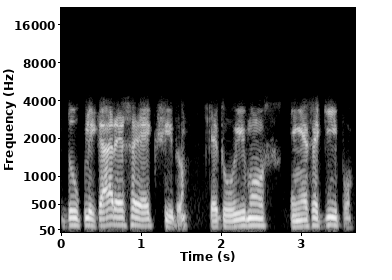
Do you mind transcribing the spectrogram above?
duplicar ese éxito que tuvimos en ese equipo,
